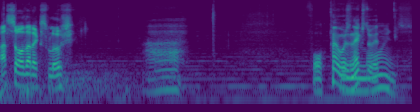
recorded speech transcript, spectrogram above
I saw that explosion. Ah. Fuck. I was next to it. mines.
